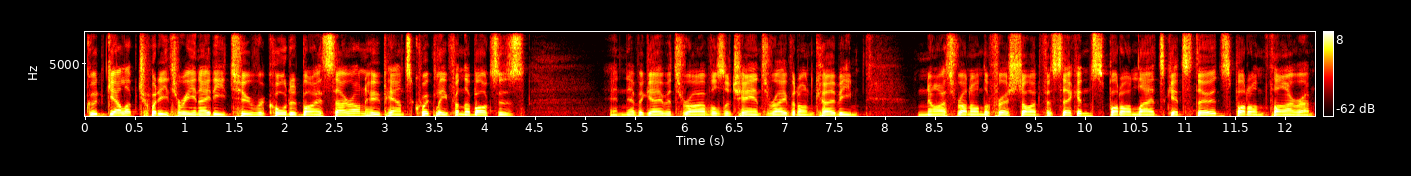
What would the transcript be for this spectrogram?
Good gallop, 23 and 82 recorded by Saron, who pounced quickly from the boxes and never gave its rivals a chance. Raven on Kobe. Nice run on the fresh side for second. Spot on Lads gets third. Spot on Thyra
